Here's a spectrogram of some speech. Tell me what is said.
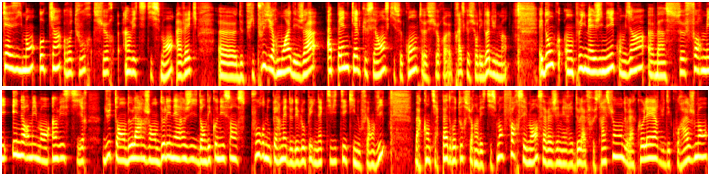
quasiment aucun retour sur investissement avec euh, depuis plusieurs mois déjà à peine quelques séances qui se comptent sur euh, presque sur les doigts d'une main. Et donc on peut imaginer combien euh, ben, se former énormément, investir du temps, de l'argent, de l'énergie dans des connaissances pour nous permettre de développer une activité qui nous fait envie, bah, quand il n'y a pas de retour sur investissement, forcément, ça va générer de la frustration, de la colère, du découragement,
